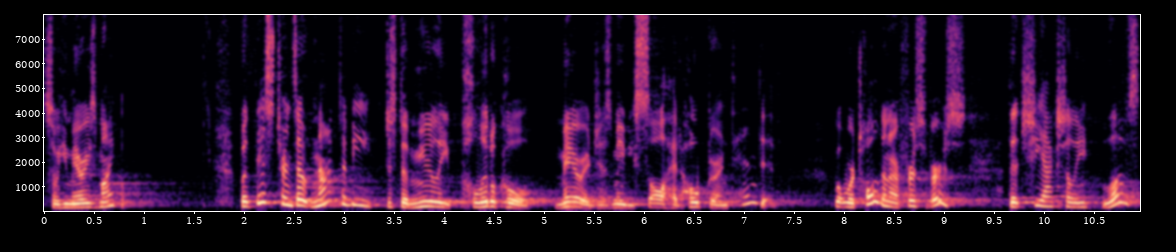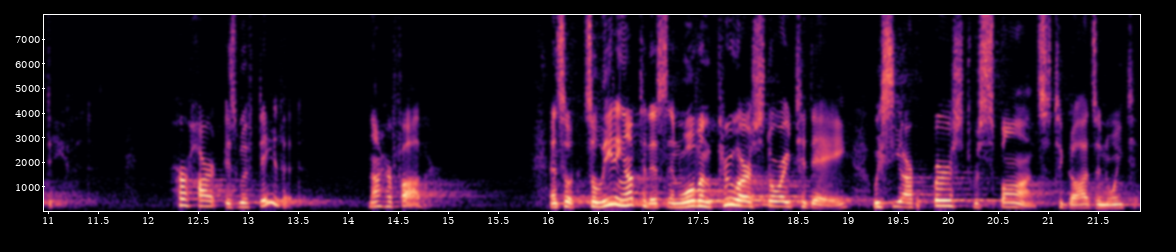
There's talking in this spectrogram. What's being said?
So he marries Michal. But this turns out not to be just a merely political marriage as maybe Saul had hoped or intended. But we're told in our first verse that she actually loves David. Her heart is with David, not her father. And so, so leading up to this and woven through our story today, we see our first response to God's anointed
